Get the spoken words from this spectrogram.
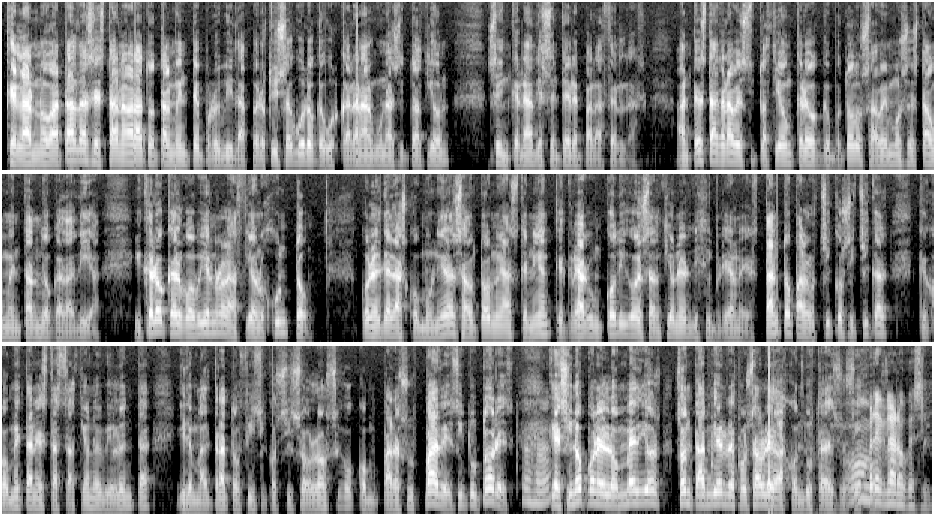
que las novatadas están ahora totalmente prohibidas, pero estoy seguro que buscarán alguna situación sin que nadie se entere para hacerlas. Ante esta grave situación, creo que todos sabemos está aumentando cada día y creo que el Gobierno de la Nación, junto con el de las comunidades autónomas tenían que crear un código de sanciones disciplinarias, tanto para los chicos y chicas que cometan estas acciones violentas y de maltrato físico, psicológico, como para sus padres y tutores, que si no ponen los medios son también responsables de las conductas de sus hijos. Hombre, claro que sí.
